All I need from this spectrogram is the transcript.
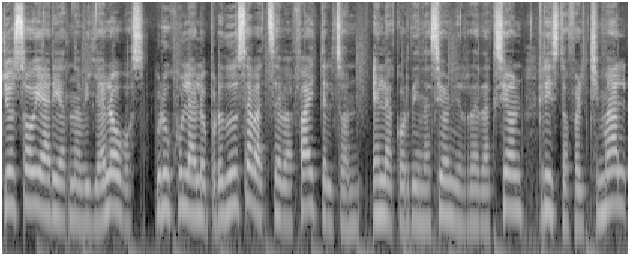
Yo soy Ariadna Villalobos. Brújula lo produce Batseba Feitelson. En la coordinación y redacción, Christopher Chimal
